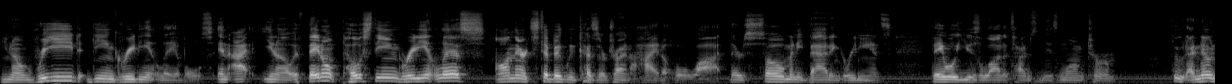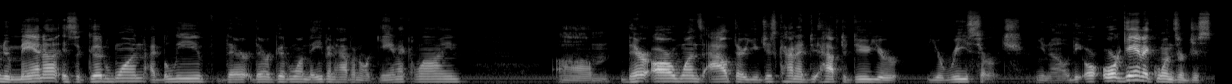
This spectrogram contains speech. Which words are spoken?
You know, read the ingredient labels. And I, you know, if they don't post the ingredient lists on there, it's typically because they're trying to hide a whole lot. There's so many bad ingredients they will use a lot of times in these long term food. I know Numanna is a good one. I believe they're they're a good one. They even have an organic line. Um, there are ones out there. You just kind of have to do your your research. You know, the or- organic ones are just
